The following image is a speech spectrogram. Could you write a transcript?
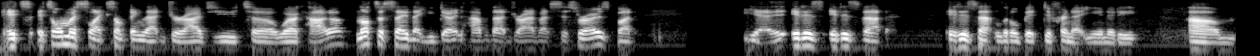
it's it's almost like something that drives you to work harder. Not to say that you don't have that drive at Cicero's, but yeah, it, it is it is that it is that little bit different at Unity. Um,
